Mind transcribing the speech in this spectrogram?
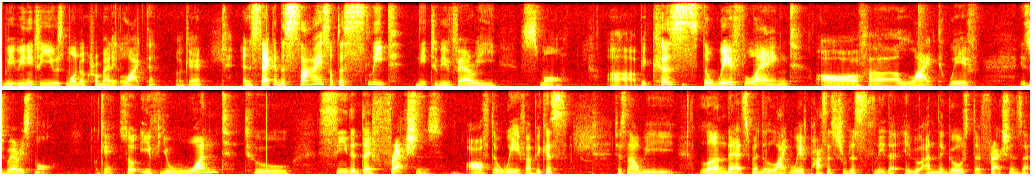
we, we need to use monochromatic light. Eh? Okay, and second, the size of the slit need to be very small uh, because the wavelength of uh, light wave is very small okay? So if you want to see the diffractions of the wave uh, because just now we learned that when the light wave passes through the slit uh, it will undergo diffractions uh,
